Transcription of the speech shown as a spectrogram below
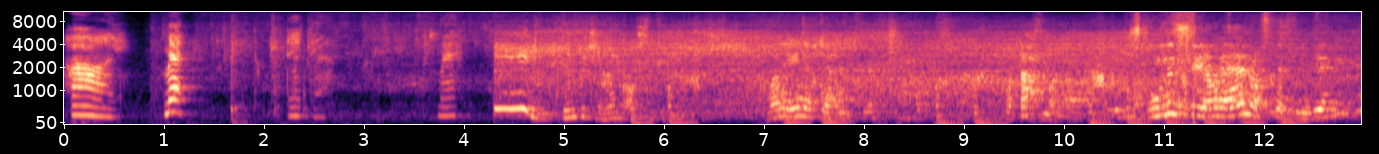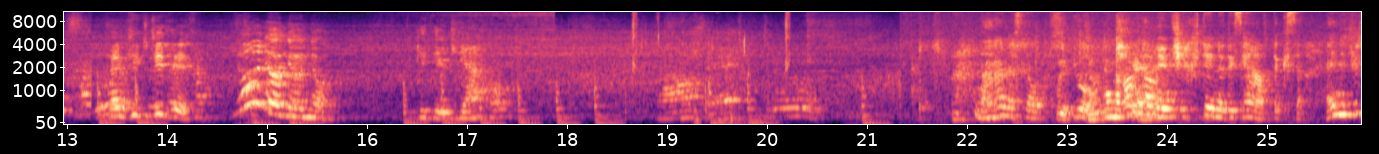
Хай. Мэ. Тэгэ. Мэ. Манай энэ байгаа юм. Бодагс манай. Өмнө нь ямар амар устай юм бэ? Хэн тэгжээ. No, no, no, no. Gidiyor ya. Aa, sen. Нараанаас нь юу том том юм ширхтэнүүдийг сайн авдаг гэсэн. Ань тэр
